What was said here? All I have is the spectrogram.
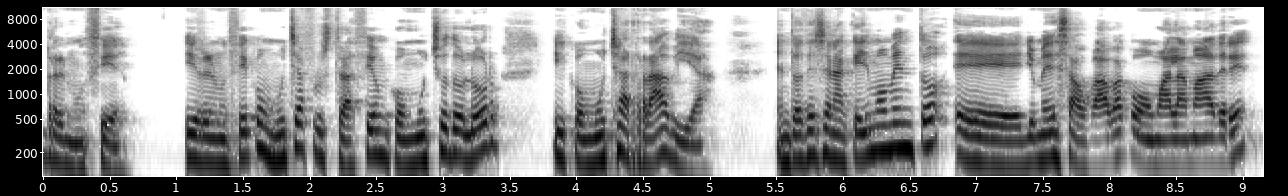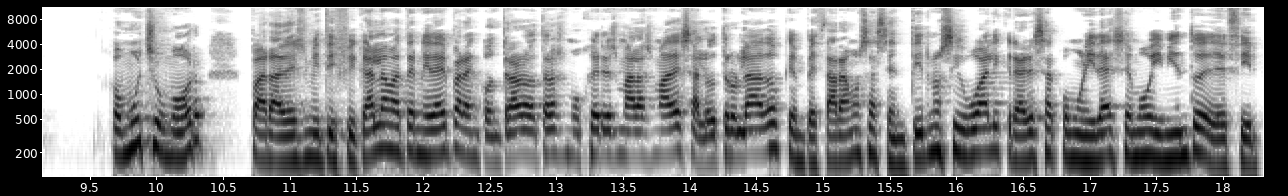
renuncié. Y renuncié con mucha frustración, con mucho dolor y con mucha rabia. Entonces, en aquel momento, eh, yo me desahogaba como mala madre, con mucho humor, para desmitificar la maternidad y para encontrar a otras mujeres malas madres al otro lado que empezáramos a sentirnos igual y crear esa comunidad, ese movimiento de decir,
